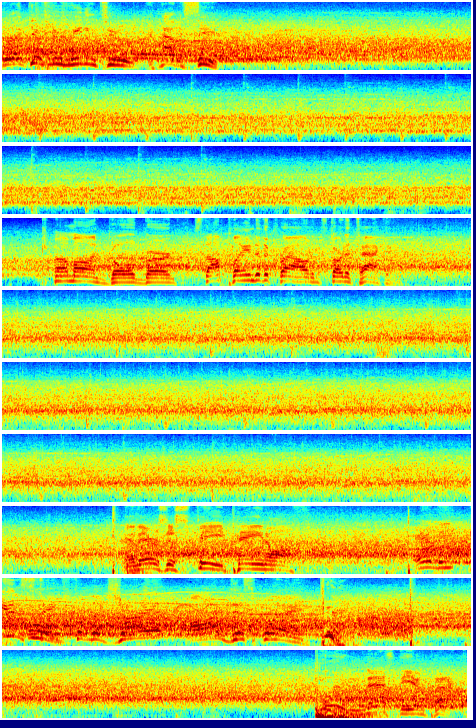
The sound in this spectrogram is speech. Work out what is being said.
Well, that gives you meaning to have a seat. Come on, Goldberg. Stop playing to the crowd and start attacking. And there's his speed paying off. And the instinct from the Giant on display. Boom, Nasty impact.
